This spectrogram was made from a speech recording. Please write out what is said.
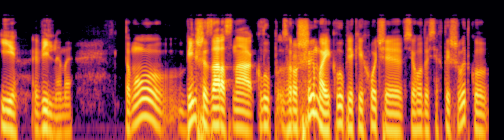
і вільними. Тому більше зараз на клуб з грошима, і клуб, який хоче всього досягти швидко,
